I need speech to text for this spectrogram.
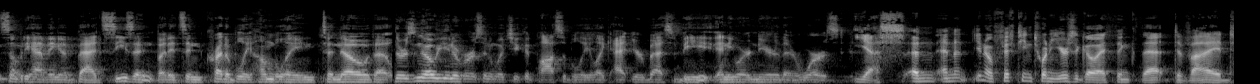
somebody having a bad bad season, mm. but it's incredibly humbling to know that there's no universe in which you could possibly, like, at your best be mm-hmm. anywhere near their worst. Yes. And, and, you know, 15, 20 years ago, I think that divide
